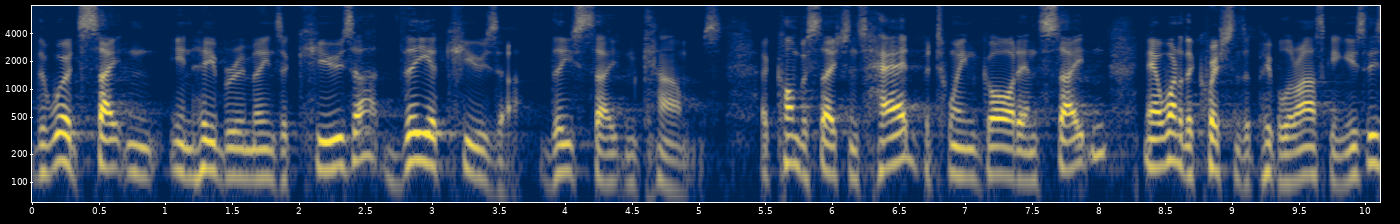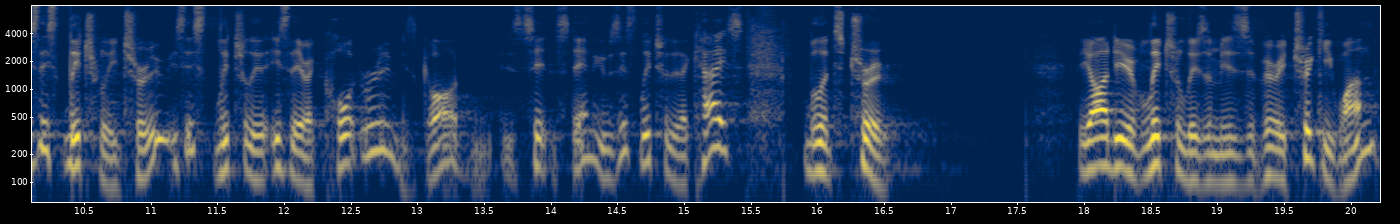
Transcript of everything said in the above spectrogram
the word Satan in Hebrew means accuser, the accuser, the Satan comes. A conversation's had between God and Satan. Now, one of the questions that people are asking is: Is this literally true? Is this literally? Is there a courtroom? Is God standing? Is this literally the case? Well, it's true. The idea of literalism is a very tricky one.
